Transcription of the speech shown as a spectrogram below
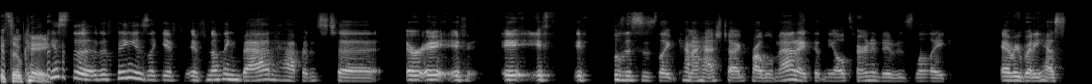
It's okay. I guess the the thing is like if if nothing bad happens to or if if if if this is like kind of hashtag problematic, then the alternative is like everybody has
